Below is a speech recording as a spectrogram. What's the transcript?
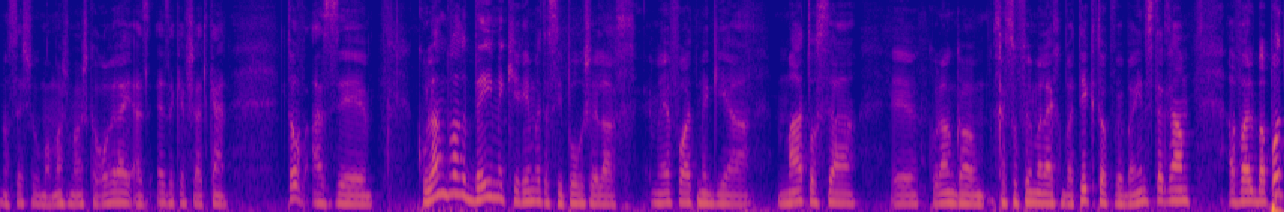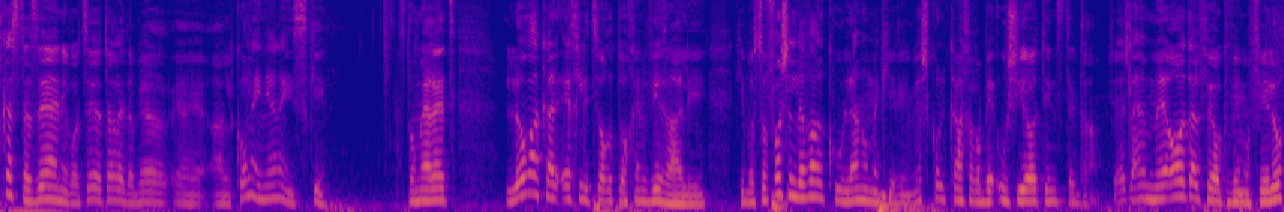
נושא שהוא ממש ממש קרוב אליי, אז איזה כיף שאת כאן. טוב, אז uh, כולם כבר די מכירים את הסיפור שלך, מאיפה את מגיעה, מה את עושה. כולם גם חשופים אלייך בטיקטוק ובאינסטגרם, אבל בפודקאסט הזה אני רוצה יותר לדבר uh, על כל העניין העסקי. זאת אומרת, לא רק על איך ליצור תוכן ויראלי, כי בסופו של דבר כולנו מכירים. יש כל כך הרבה אושיות אינסטגרם, שיש להם מאות אלפי עוקבים אפילו,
